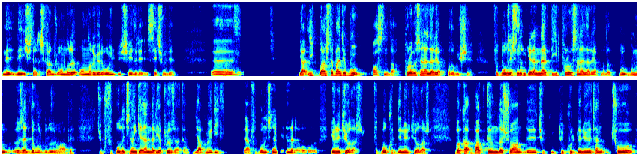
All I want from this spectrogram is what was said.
Ne, ne işler çıkarmış onları onlara göre oyun şeyleri seçmeli. Ee, evet. Ya ilk başta bence bu aslında. Profesyoneller yapmalı bu işi. Futbolun Kesinlikle. içinden gelenler değil, profesyoneller yapmalı. Bu, bunu özellikle vurguluyorum abi. Çünkü futbolun içinden gelenler yapıyor zaten. Yapmıyor değil. Yani futbolun içinden gelenler yönetiyorlar. Futbol kulüplerini yönetiyorlar. Baka, baktığında şu an e, Türk, Türk kulüplerini yöneten çoğu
